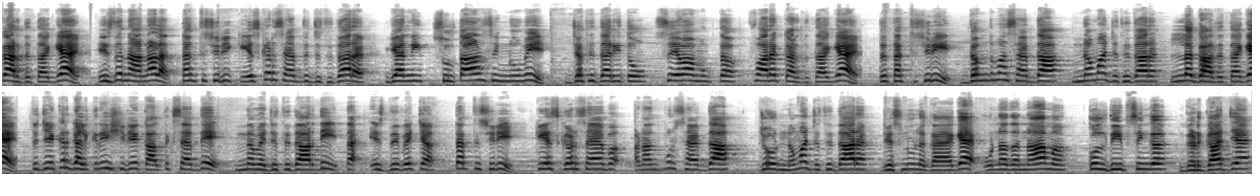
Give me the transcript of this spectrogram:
ਕਰ ਦਿੱਤਾ ਗਿਆ ਹੈ। ਇਸ ਦੇ ਨਾਲ ਨਾਲ ਤਖਤ ਸ੍ਰੀ ਕੇਸਗੜ੍ਹ ਸਾਹਿਬ ਦੇ ਜਥੇਦਾਰ ਗਿਆਨੀ ਸੁਲਤਾਨ ਸਿੰਘ ਨੂੰ ਵੀ ਜਥੇਦਾਰੀ ਤੋਂ ਸੇਵਾ ਮੁਕਤ ਫਾਰਗ ਕਰ ਦਿੱਤਾ ਗਿਆ ਹੈ ਤੇ ਤਖਤ ਸ੍ਰੀ ਦਮਦਮਾ ਸਾਹਿਬ ਦਾ ਨਵਾਂ ਜਥੇਦਾਰ ਲਗਾ ਦਿੱਤਾ ਗਿਆ ਹੈ। ਤੇ ਜੇਕਰ ਗੱਲ ਕਰੀਏ ਸ੍ਰੀ ਅਕਾਲ ਤਖਤ ਸਾਹਿਬ ਦੇ ਨਵੇਂ ਜਥੇਦਾਰ ਦੀ, ਤਾਂ ਇਸ ਦੇ ਵਿੱਚ ਤਖਤ ਸ੍ਰੀ ਕੇਸਗੜ੍ਹ ਸਾਹਿਬ, ਅਨੰਦਪੁਰ ਸਾਹਿਬ ਦਾ ਜੋ ਨਵਾਂ ਜਥੇਦਾਰ ਜਿਸ ਨੂੰ ਲਗਾਇਆ ਗਿਆ ਉਹਨਾਂ ਦਾ ਨਾਮ ਕੁਲਦੀਪ ਸਿੰਘ ਗੜਗੱਜ ਹੈ।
